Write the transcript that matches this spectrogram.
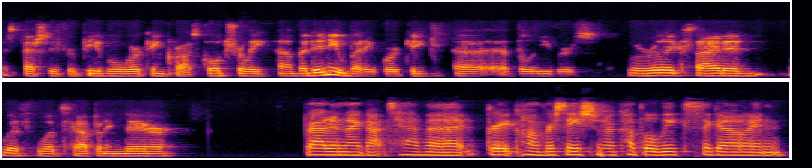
especially for people working cross culturally, uh, but anybody working uh, believers. We're really excited with what's happening there. Brad and I got to have a great conversation a couple weeks ago, and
